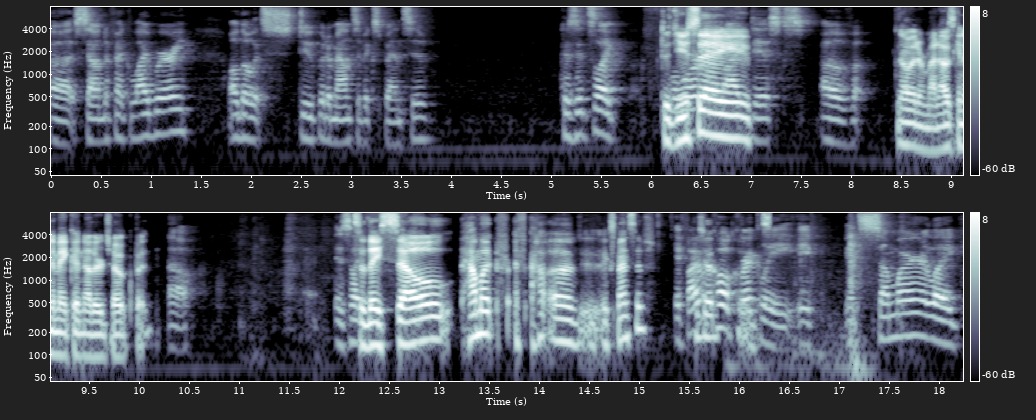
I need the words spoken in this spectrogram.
uh, sound effect library, although it's stupid amounts of expensive. Because it's like. Did you say- discs of No, never mind. I was gonna make another joke, but oh. It's like so they sell how much? How, uh, expensive? if I is that- recall correctly, it, it's somewhere like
